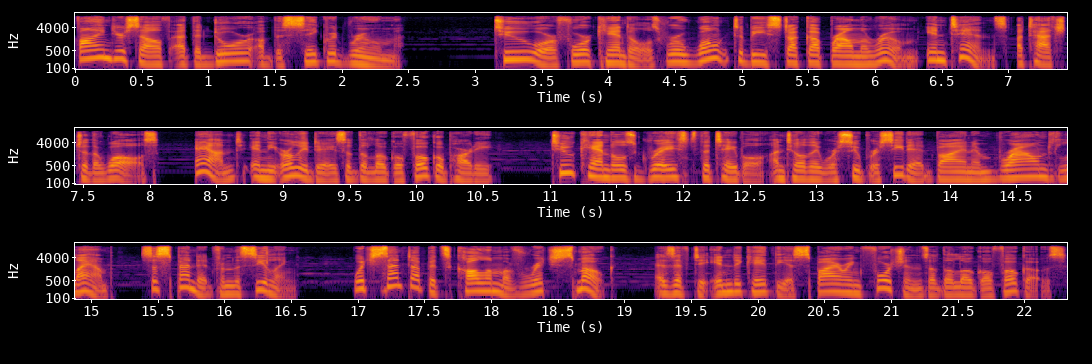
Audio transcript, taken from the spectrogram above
find yourself at the door of the sacred room. Two or four candles were wont to be stuck up round the room in tins attached to the walls, and, in the early days of the Locofoco party, two candles graced the table until they were superseded by an embrowned lamp suspended from the ceiling, which sent up its column of rich smoke as if to indicate the aspiring fortunes of the Locofocos.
